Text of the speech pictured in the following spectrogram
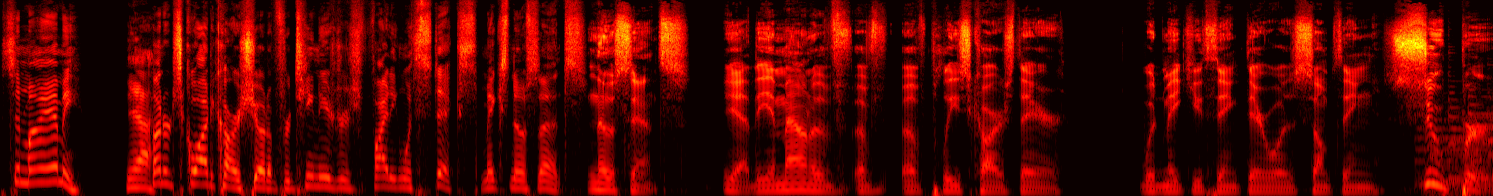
It's in Miami. Yeah. hundred squad cars showed up for teenagers fighting with sticks. Makes no sense. No sense. Yeah, the amount of, of, of police cars there would make you think there was something super,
